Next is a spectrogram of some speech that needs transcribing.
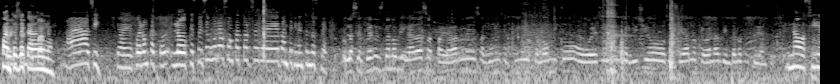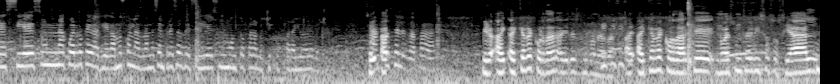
¿Cuántos de cada uno? Ah, sí, fueron 14, lo que estoy segura son 14 de mantenimiento industrial. ¿Las empresas están obligadas a pagarles algún incentivo económico o es un servicio social lo que van a brindar los estudiantes? No, sí es, sí es un acuerdo que llegamos con las grandes empresas de sí es un monto para los chicos, para ayuda de los chicos. Sí, ¿Cuánto ah, se les va a pagar? Mira, hay, hay que recordar, ay, discúlpame, Alba, hay, hay que recordar que no es un servicio social,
